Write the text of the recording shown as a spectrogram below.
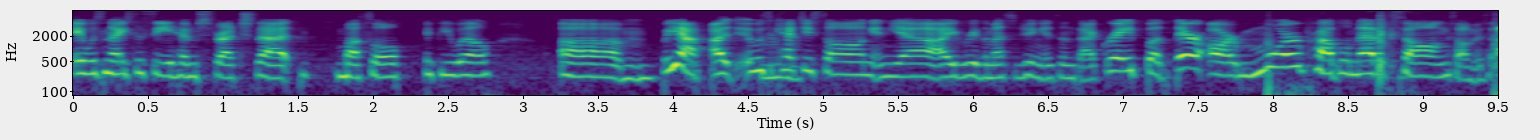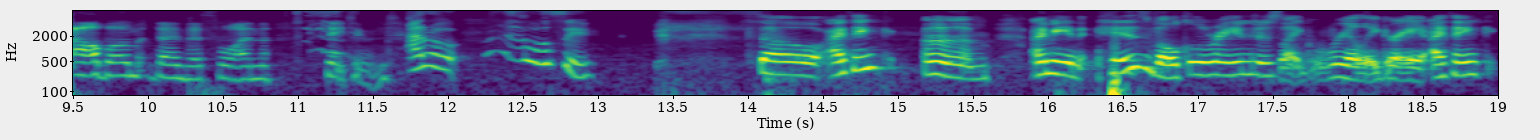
it was nice to see him stretch that muscle, if you will. Um, but yeah, I, it was a catchy song, and yeah, I agree the messaging isn't that great, but there are more problematic songs on this album than this one. Stay tuned. I don't. eh, We'll see. So I think, um, I mean, his vocal range is like really great. I think,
